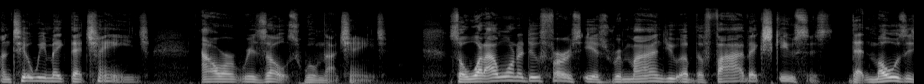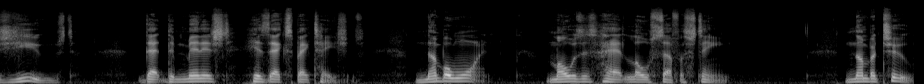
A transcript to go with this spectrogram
until we make that change, our results will not change. So, what I want to do first is remind you of the five excuses that Moses used that diminished his expectations. Number one, Moses had low self esteem. Number two,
